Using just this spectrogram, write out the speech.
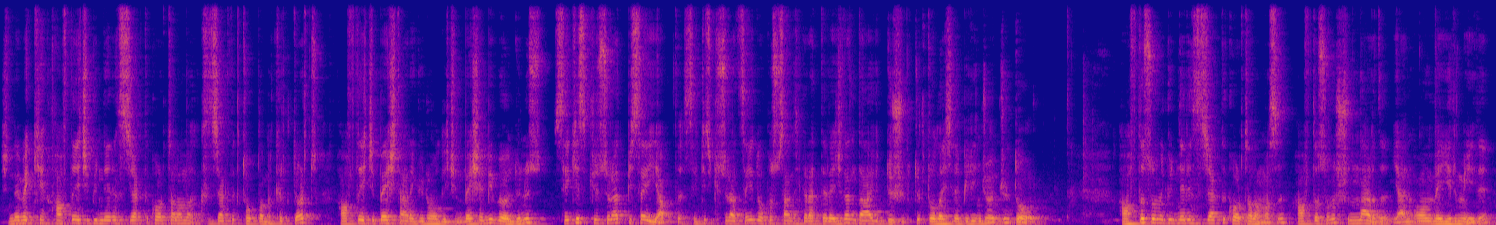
Şimdi demek ki hafta içi günlerin sıcaklık ortalama sıcaklık toplamı 44. Hafta içi 5 tane gün olduğu için 5'e bir böldünüz 8 küsurat bir sayı yaptı. 8 küsurat sayı 9 santigrat dereceden daha düşüktür. Dolayısıyla birinci öncül doğru. Hafta sonu günlerin sıcaklık ortalaması hafta sonu şunlardı. Yani 10 ve 20 idi.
